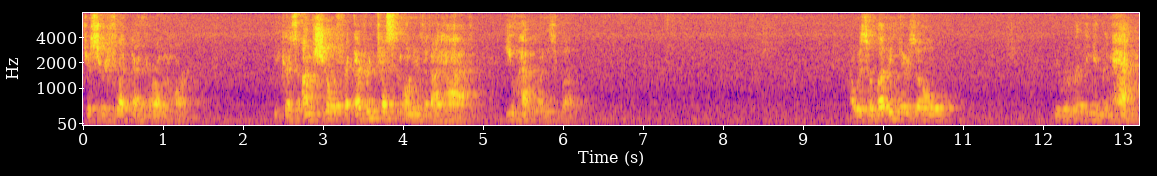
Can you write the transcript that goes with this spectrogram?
Just reflect on your own heart. Because I'm sure for every testimony that I have, you have one as well. I was 11 years old. We were living in Manhattan.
